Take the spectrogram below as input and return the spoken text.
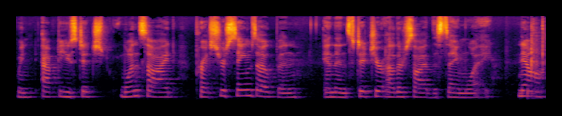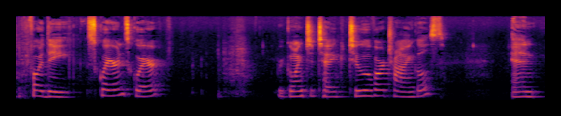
When After you stitch one side, press your seams open and then stitch your other side the same way. Now for the square and square, we're going to take two of our triangles and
